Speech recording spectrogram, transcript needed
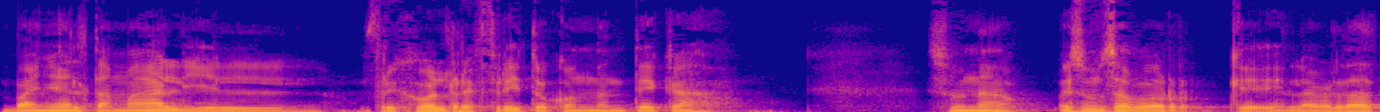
baña el tamal y el frijol refrito con manteca. Es, una, es un sabor que la verdad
